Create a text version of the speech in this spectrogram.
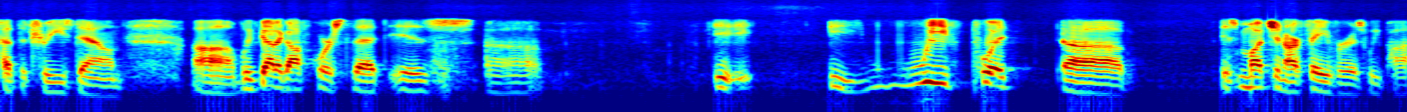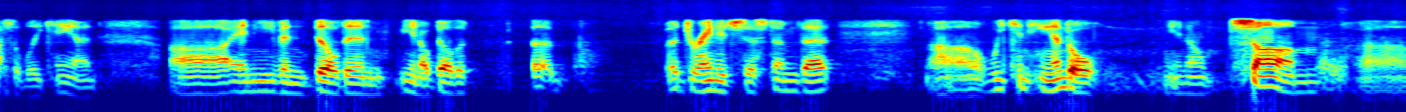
cut the trees down. Uh, we've got a golf course that is uh, it, it, we've put uh, as much in our favor as we possibly can, uh, and even build in you know build a a, a drainage system that uh, we can handle, you know, some um,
